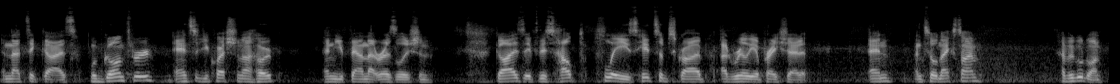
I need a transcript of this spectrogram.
And that's it, guys. We've gone through, answered your question, I hope, and you found that resolution. Guys, if this helped, please hit subscribe. I'd really appreciate it. And until next time, have a good one.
